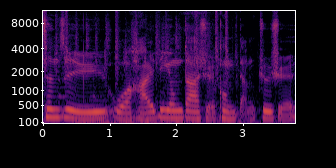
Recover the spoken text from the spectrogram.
甚至于我还利用大学空档去学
